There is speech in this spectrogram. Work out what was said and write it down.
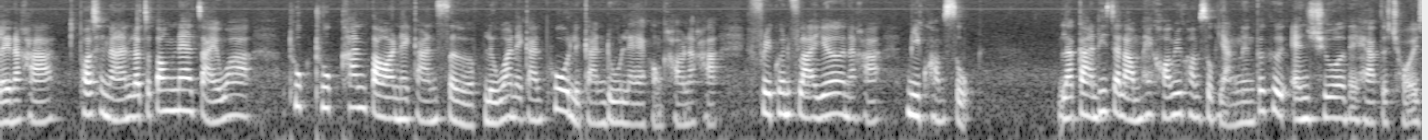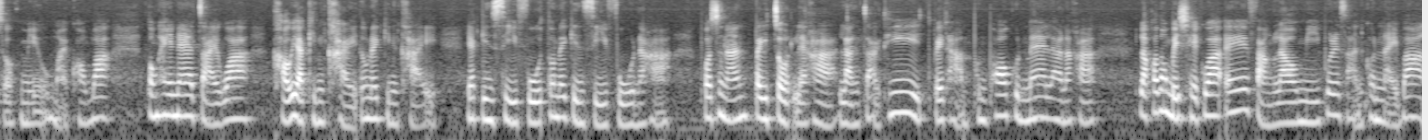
เลยนะคะ เพราะฉะนั้นเราจะต้องแน่ใจว่าทุกๆขั้นตอนในการเสิร์ฟหรือว่าในการพูดหรือการดูแลของเขานะคะ frequent flyer นะคะ มีความสุข และการที่จะทำให้เขามีความสุขอย่างหนึ่งก็คือ ensure they have the choice of meal หมายความว่าต้องให้แน่ใจว่าเขาอยากกินไข่ต้องได้กินไข่ อยากกินซีฟู้ดต้องได้กินซีฟู้ดนะคะ เพราะฉะนั้นไปจดเลยค่ะ หลังจากที่ไปถามคุณพ่อคุณแม่แล้วนะคะ เราก็ต้องไปเช็คว่าเอ๊ฝั่งเรามีผู้โดยสารคนไหนบ้าง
